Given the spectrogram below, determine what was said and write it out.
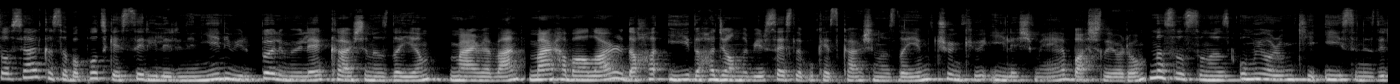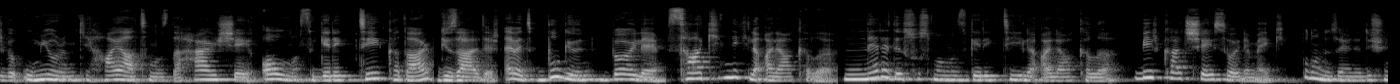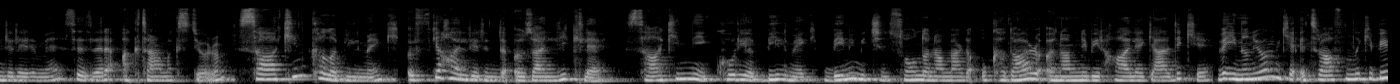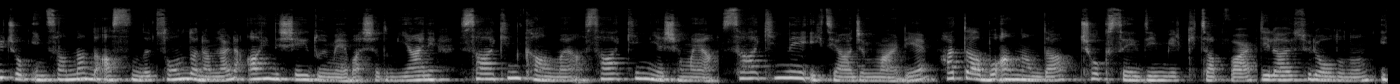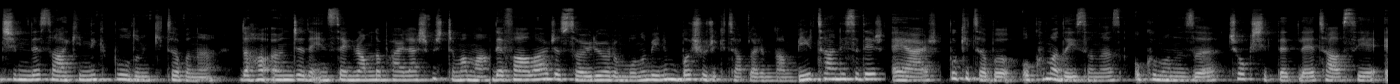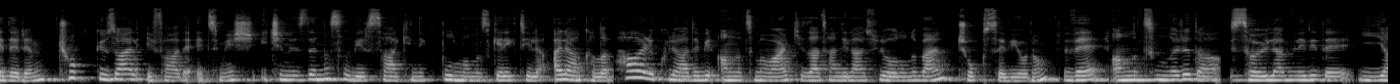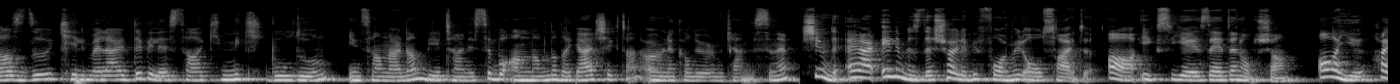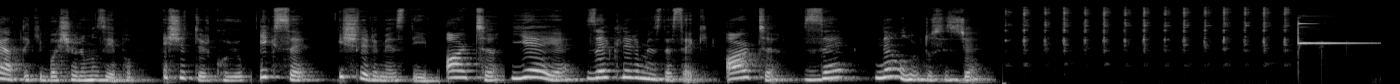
Sosyal Kasaba Podcast serilerinin yeni bir bölümüyle karşınızdayım. Merve ben. Merhabalar. Daha iyi, daha canlı bir sesle bu kez karşınızdayım. Çünkü iyileşmeye başlıyorum. Nasılsınız? Umuyorum ki iyisinizdir ve umuyorum ki hayatınızda her şey olması gerektiği kadar güzeldir. Evet, bugün böyle sakinlikle alakalı, nerede susmamız gerektiğiyle alakalı birkaç şey söylemek, bunun üzerine düşüncelerimi sizlere aktarmak istiyorum. Sakin kalabilmek, öfke hallerinde özellikle sakinliği koruyabilmek benim için son dönemlerde o kadar önemli bir hale geldi ki ve inanıyorum ki etrafımdaki birçok insandan da aslında son dönemlerde aynı şeyi duymaya başladım. Yani sakin kalmaya, sakin yaşamaya, sakinliğe ihtiyacım var diye. Hatta bu anlamda çok sevdiğim bir kitap var. Dilay Süloğlu'nun İçimde Sakinlik Buldum kitabını daha önce de Instagram'da paylaşmıştım ama defalarca söylüyorum bunu benim başucu kitaplarımdan bir tanesidir. Eğer bu kitabı okumadıysanız okumanızı çok şiddetle tavsiye ederim. Çok güzel ifade etmiş. İçimizde nasıl bir sakinlik bulmamız gerektiğiyle alakalı harikulade bir anlatımı var ki zaten Dilay Süloğlu'nu ben çok seviyorum ve anlatımları da söylemleri de yazdığı kelimelerde bile sakinlik bulduğum insanlardan bir tanesi. Bu anlamda da gerçekten örnek alıyorum kendisini. Şimdi eğer elimizde şöyle bir formül olsaydı A, X, Y, Z'den oluşan A'yı hayattaki başarımız yapıp eşittir koyup X'e işlerimiz deyip artı Y'ye zevklerimiz desek artı Z ne olurdu sizce?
